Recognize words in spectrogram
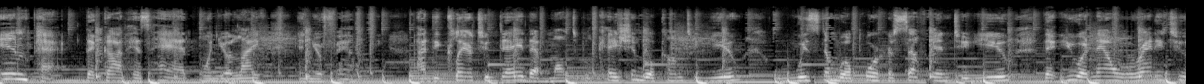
impact that God has had on your life and your family. I declare today that multiplication will come to you, wisdom will pour herself into you, that you are now ready to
